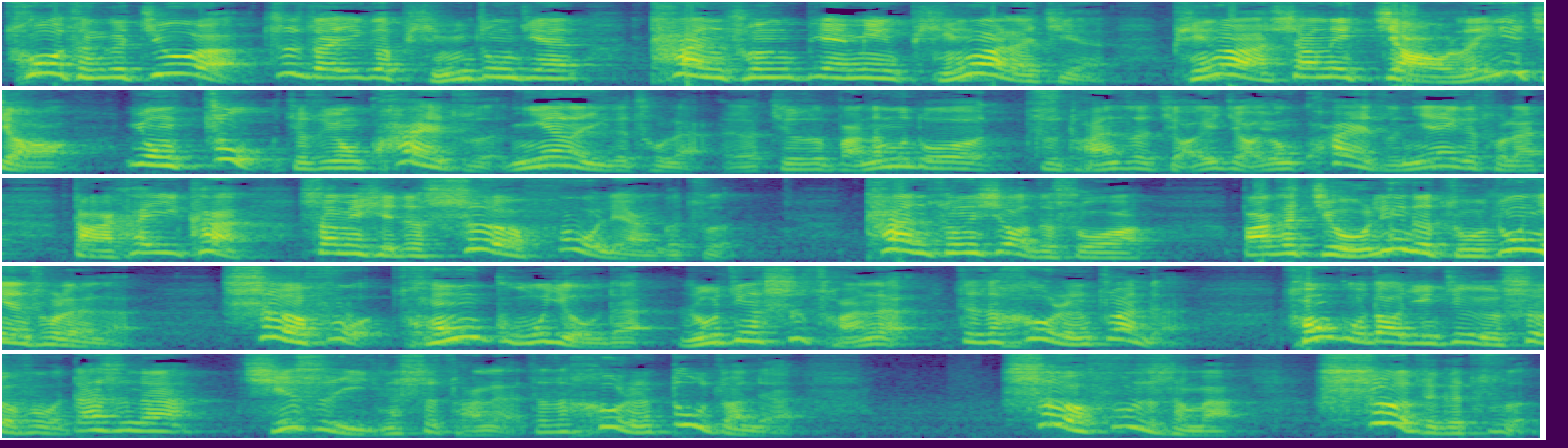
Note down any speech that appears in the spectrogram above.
搓成个揪儿，置在一个瓶中间。探春便命平儿来捡，平儿向内搅了一搅，用箸就是用筷子捏了一个出来，呃，就是把那么多纸团子搅一搅，用筷子捏一个出来，打开一看，上面写着“社父”两个字。探春笑着说：“把个九令的祖宗捏出来了，社父从古有的，如今失传了，这是后人传的。从古到今就有射父，但是呢，其实已经失传了，这是后人杜撰的。射父是什么？射这个字，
